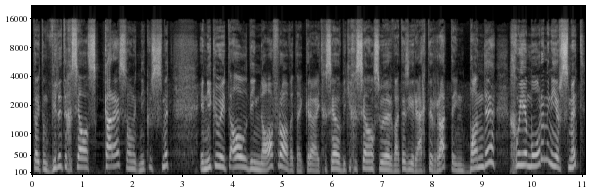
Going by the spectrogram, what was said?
tyd om wiele te gesels karre saam met Nico Smit. En Nico het al die navrae wat hy kry, het gesê 'n bietjie gesels oor wat is die regte rad en bande. Goeiemôre meneer Smit.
